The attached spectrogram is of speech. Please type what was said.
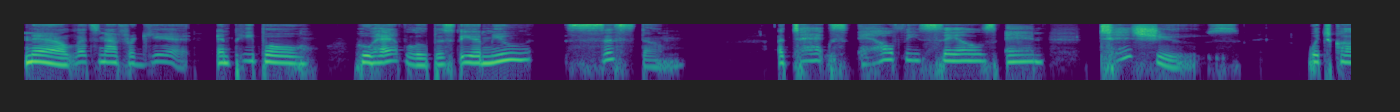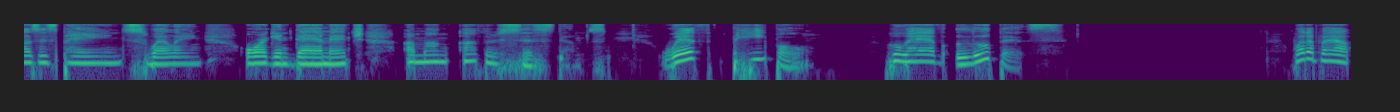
Now, let's not forget, in people who have lupus, the immune system attacks healthy cells and tissues, which causes pain, swelling, organ damage, among other systems. With people who have lupus, what about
